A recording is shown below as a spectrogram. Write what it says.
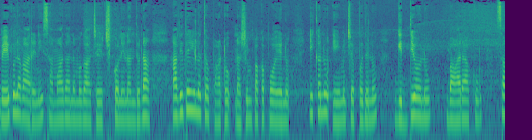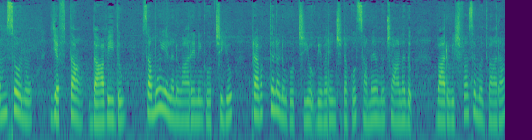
వేగుల వారిని సమాధానముగా చేర్చుకొనినందున అవిధేయులతో పాటు నశింపకపోయెను. ఇకను ఏమి చెప్పుదును? గిద్యోను బారాకు సంసోను ఎఫ్తా దావీదు సమూయలను వారిని గూర్చియు ప్రవక్తలను గూర్చియు వివరించుటకు సమయము చాలదు. వారు విశ్వాసము ద్వారా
